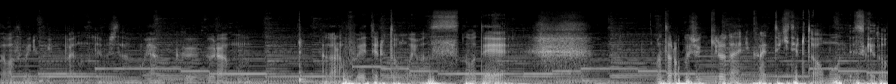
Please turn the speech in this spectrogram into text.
ザバスミルクいっぱい飲んじゃいました。500g だから増えてると思いますので、また60キロ台に帰ってきてるとは思うんですけど、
